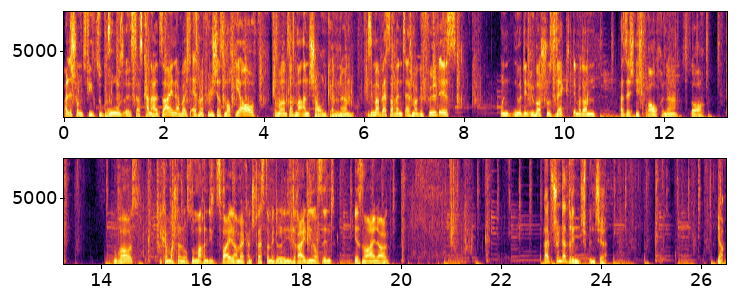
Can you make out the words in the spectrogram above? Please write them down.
weil es schon viel zu groß ist. Das kann halt sein, aber ich, erstmal fülle ich das Loch hier auf, dass wir uns das mal anschauen können. Ne? Ist immer besser, wenn es erstmal gefüllt ist und nur den Überschuss weg, den wir dann tatsächlich nicht brauchen. Ne? So. Du raus. Die können wir schnell noch so machen, die zwei. Da haben wir ja keinen Stress damit. Oder die drei, die noch sind. Hier ist noch einer. Bleib schön da drin, Spinche. Ja.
